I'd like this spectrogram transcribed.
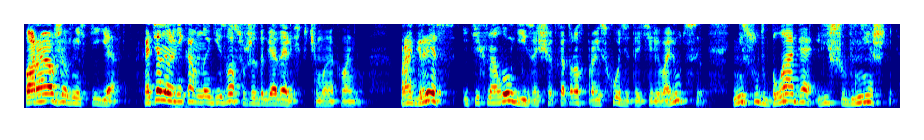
Пора уже внести ясность. Хотя наверняка многие из вас уже догадались, к чему я клоню. Прогресс и технологии, за счет которых происходят эти революции, несут благо лишь внешне.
